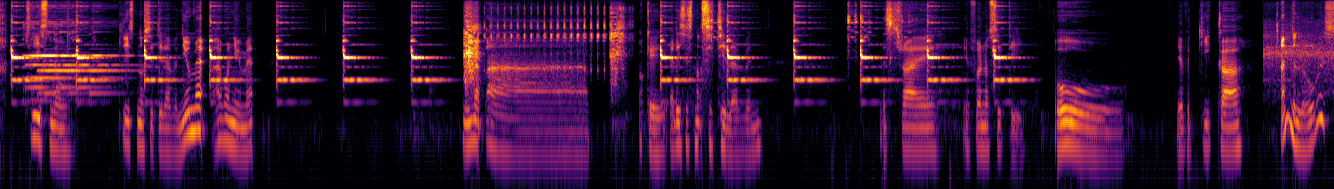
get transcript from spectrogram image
please no. Please no City 11. New map? I want new map. New map. Ah. Okay, at least it's not City 11. Let's try Inferno City. Oh. You have a car. I'm the lowest.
